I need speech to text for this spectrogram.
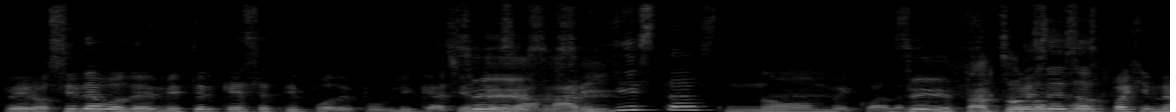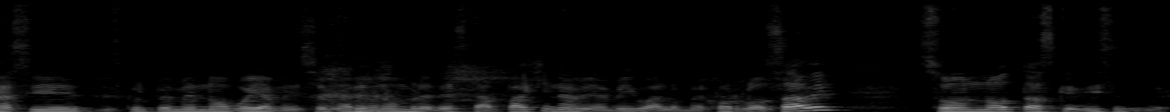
pero sí debo de admitir que ese tipo de publicaciones amarillistas no me cuadran. Sí, tan solo es esas páginas, sí, discúlpeme, no voy a mencionar el nombre de esta página, mi amigo a lo mejor lo sabe, son notas que dices, güey,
